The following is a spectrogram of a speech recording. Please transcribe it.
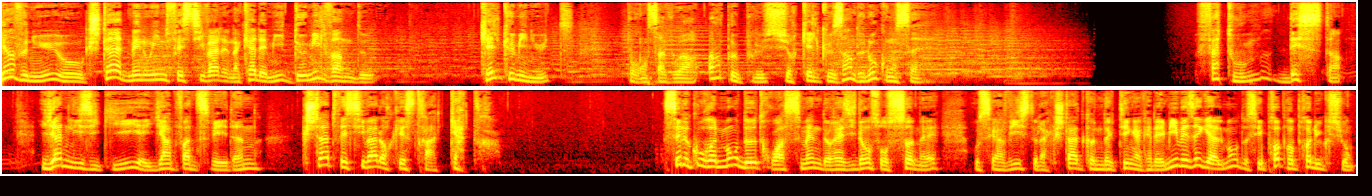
Bienvenue au Gstad Menuhin Festival and Academy 2022. Quelques minutes pour en savoir un peu plus sur quelques-uns de nos concerts. Fatum, Destin, Jan Liziki et Jaap van Zweden, Gstad Festival Orchestra 4. C'est le couronnement de trois semaines de résidence au sommet, au service de la Gstad Conducting Academy, mais également de ses propres productions.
